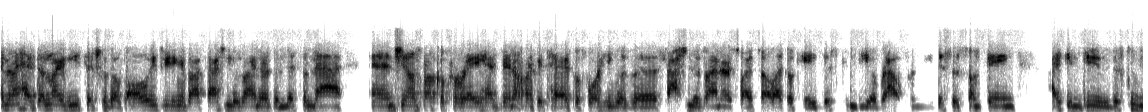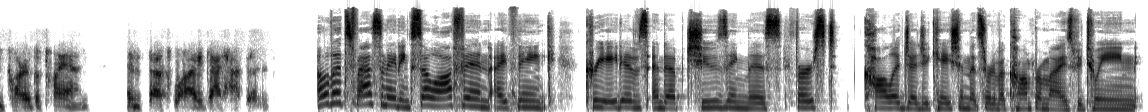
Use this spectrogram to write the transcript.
And then I had done my research because I was always reading about fashion designers and this and that. And Gianfranco Ferré had been an architect before he was a fashion designer. So I felt like, okay, this can be a route for me. This is something I can do. This can be part of the plan. And that's why that happened. Oh, that's fascinating. So often, I think creatives end up choosing this first college education that's sort of a compromise between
